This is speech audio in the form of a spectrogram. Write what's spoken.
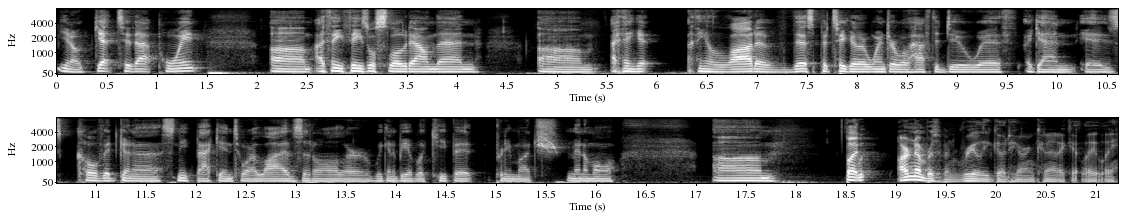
you know get to that point, um, I think things will slow down then. Um, I think it. I think a lot of this particular winter will have to do with again is COVID gonna sneak back into our lives at all, or are we gonna be able to keep it pretty much minimal? Um, but Our numbers have been really good here in Connecticut lately.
